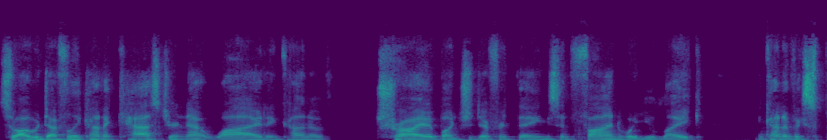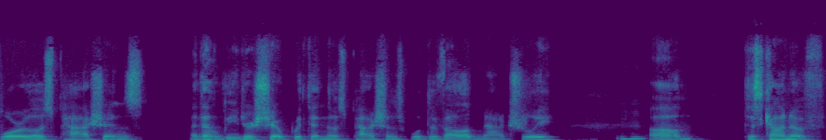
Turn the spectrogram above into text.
so i would definitely kind of cast your net wide and kind of try a bunch of different things and find what you like and kind of explore those passions and then leadership within those passions will develop naturally mm-hmm. um, just kind of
